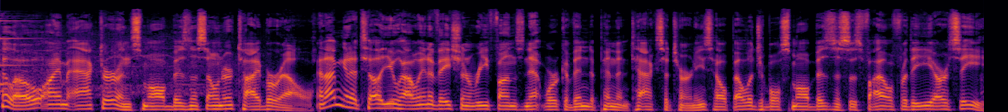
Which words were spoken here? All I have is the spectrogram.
Hello, I'm actor and small business owner Ty Burrell, and I'm going to tell you how Innovation Refunds network of independent tax attorneys help eligible small businesses file for the ERC.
